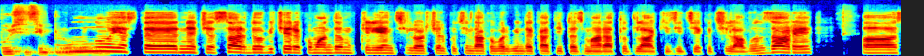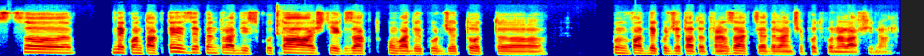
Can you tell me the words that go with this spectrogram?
pur și simplu? Nu este necesar. De obicei recomandăm clienților, cel puțin dacă vorbim de cantități mari, atât la achiziție cât și la vânzare, uh, să ne contacteze pentru a discuta, ști exact cum va decurge tot uh, cum va decurge toată tranzacția de la început până la final.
